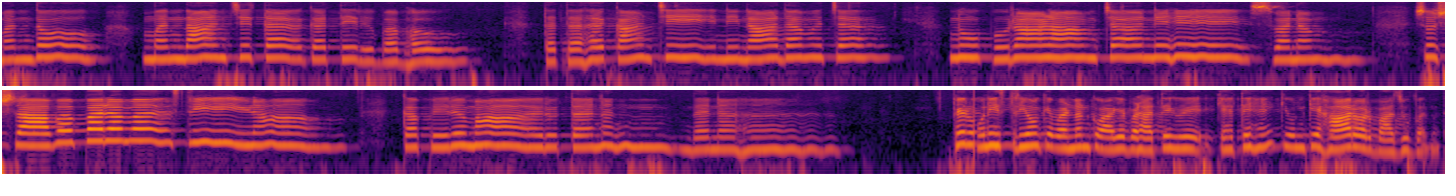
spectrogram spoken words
मन्दो मन्दाञ्चितगतिर्बभौ ततः काञ्चीनिनादं च नूपुराणां च निःस्वनं शुश्राव परमस्त्रीणां कपिर्मारुतनन्दनः। फिर उन्हीं स्त्रियों के वर्णन को आगे बढ़ाते हुए कहते हैं कि उनके हार और बाजू बंद।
